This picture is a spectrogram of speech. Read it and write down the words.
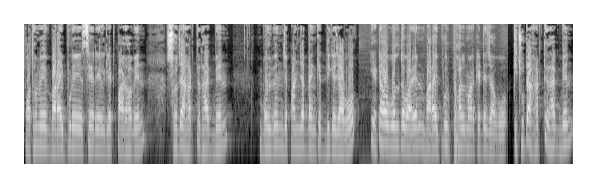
প্রথমে বারাইপুরে এসে রেলগেট পার হবেন সোজা হাঁটতে থাকবেন বলবেন যে পাঞ্জাব ব্যাংকের দিকে যাব। এটাও বলতে পারেন বারাইপুর ফল মার্কেটে যাব। কিছুটা হাঁটতে থাকবেন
